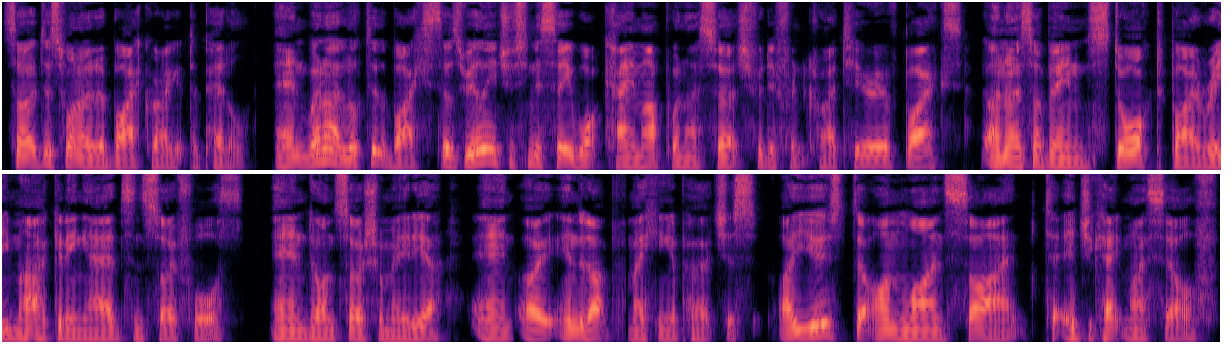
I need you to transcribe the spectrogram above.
So I just wanted a bike where I get to pedal. And when I looked at the bikes, it was really interesting to see what came up when I searched for different criteria of bikes. I noticed I've been stalked by remarketing ads and so forth and on social media. And I ended up making a purchase. I used the online site to educate myself.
